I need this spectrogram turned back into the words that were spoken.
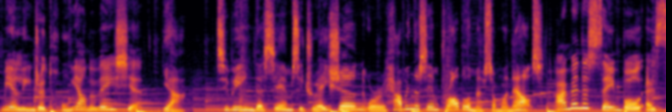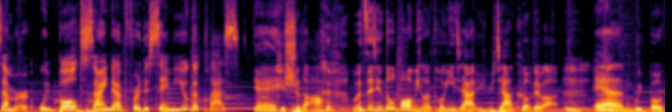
面临着同样的危险。Yeah. to be in the same situation or having the same problem as someone else. I'm in the same boat as Summer. We both signed up for the same yoga class. 对，是的啊，我们最近都报名了同一家瑜伽课，对吧？嗯。And we both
